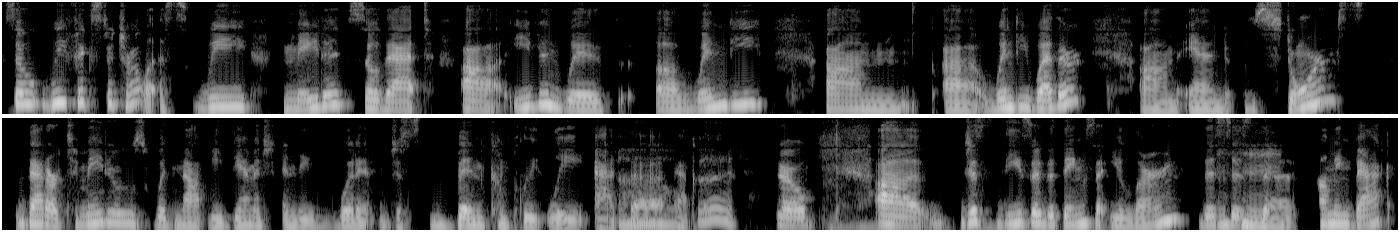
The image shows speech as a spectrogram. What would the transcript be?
So we fixed a trellis. We made it so that uh, even with uh, windy, um, uh, windy weather um, and storms, that our tomatoes would not be damaged and they wouldn't just bend completely at the Oh, at the good. so uh, just these are the things that you learn. This is Mhm. the coming back.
